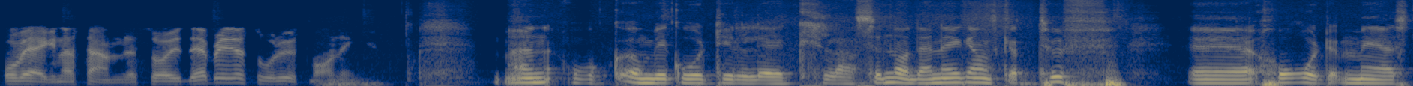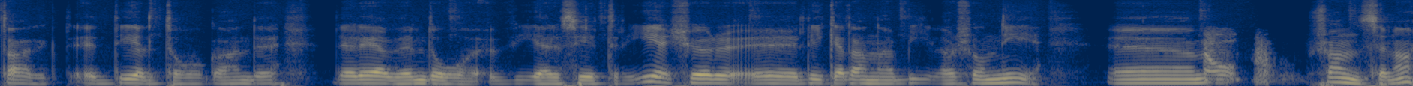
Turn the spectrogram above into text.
och vägen är sämre. Så det blir en stor utmaning. Men och om vi går till eh, klassen då, den är ganska tuff. Eh, hård med starkt eh, deltagande. Där även då VRC3 kör eh, likadana bilar som ni. Eh, ja. Chanserna?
